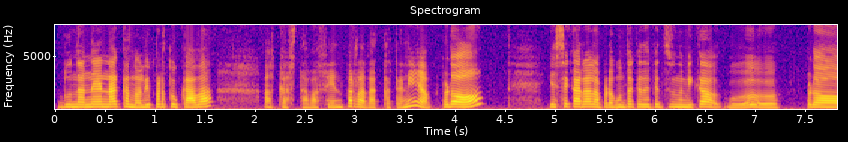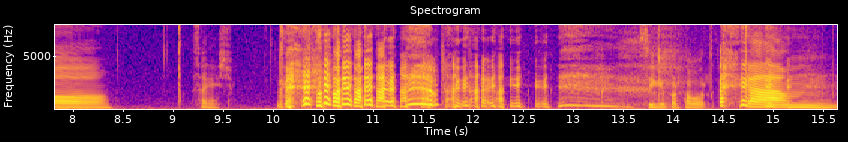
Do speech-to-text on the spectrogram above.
d'una nena que no li pertocava el que estava fent per l'edat que tenia. Però, ja sé que ara la pregunta que t'he fet és una mica... Uh, però... Segueix. Sigue, por favor. que mm,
